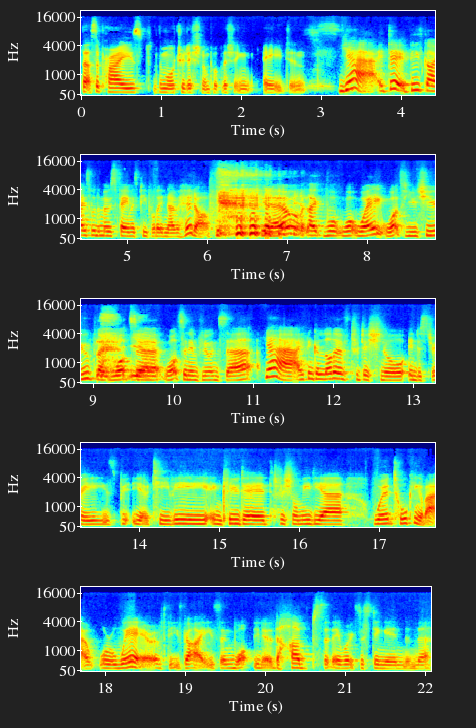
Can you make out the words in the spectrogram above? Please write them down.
that surprised the more traditional publishing agents? Yeah, it did. These guys were the most famous people they'd never heard of. you know, like what? What? Wait, what's YouTube? Like, what's yeah. a what's an influencer? Yeah, I think a lot of traditional industries, you know, TV included, traditional media, weren't talking about or aware of these guys and what you know the hubs that they were existing in and the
